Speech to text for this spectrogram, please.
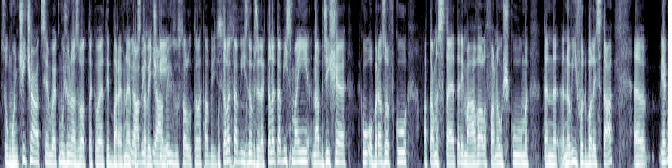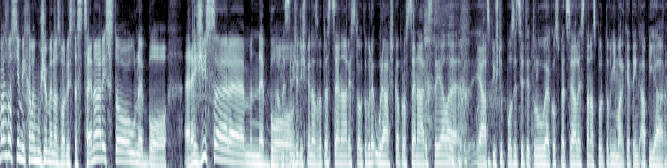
Jsou mončičáci, nebo jak můžu nazvat takové ty barevné Já bych, postavičky. já bych zůstal u Teletubbies. U Teletubbies, dobře, tak Teletubbies mají na břiše takovou obrazovku a tam jste tedy mával fanouškům ten nový fotbalista. Eh, jak vás vlastně, Michale, můžeme nazvat? Vy jste scénáristou nebo režisérem nebo... Já myslím, že když mě nazvete scénáristou, tak to bude urážka pro scénáristy, ale já spíš tu pozici titulu jako specialista na sportovní marketing a PR.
